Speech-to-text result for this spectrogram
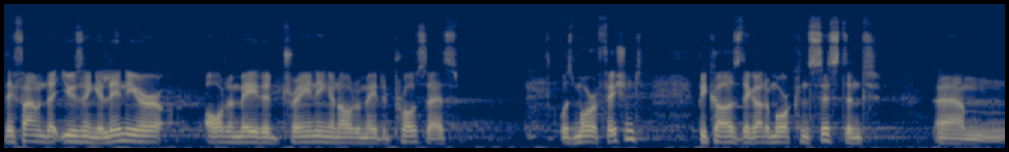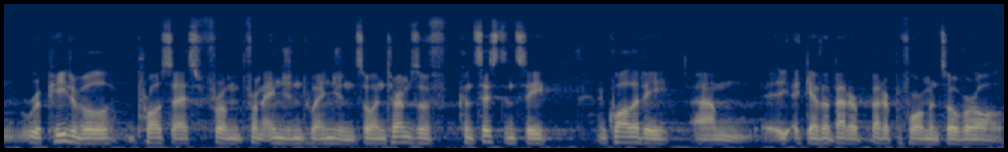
they found that using a linear automated training and automated process was more efficient because they got a more consistent um, repeatable process from, from engine to engine. So in terms of consistency and quality, um, it, it gave a better, better performance overall.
